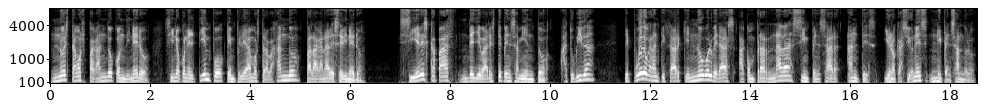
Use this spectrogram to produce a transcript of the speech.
no estamos pagando con dinero, sino con el tiempo que empleamos trabajando para ganar ese dinero. Si eres capaz de llevar este pensamiento a tu vida, te puedo garantizar que no volverás a comprar nada sin pensar antes, y en ocasiones ni pensándolo.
